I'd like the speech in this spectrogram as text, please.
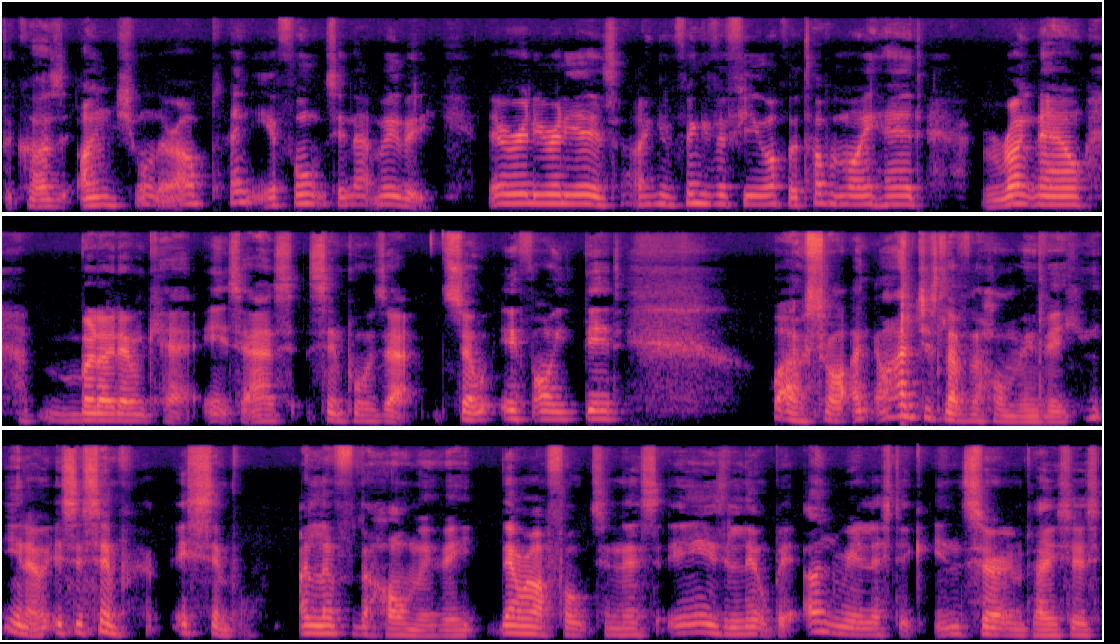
Because I'm sure there are plenty of faults in that movie. There really, really is. I can think of a few off the top of my head right now, but I don't care. It's as simple as that. So if I did, what else? I, I just love the whole movie. You know, it's a simple. It's simple. I love the whole movie. There are faults in this. It is a little bit unrealistic in certain places.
